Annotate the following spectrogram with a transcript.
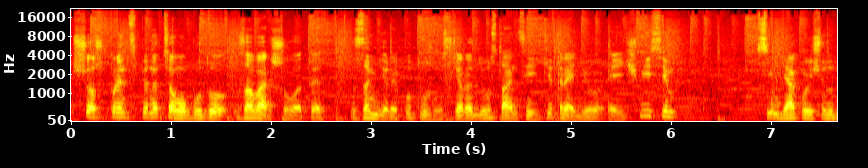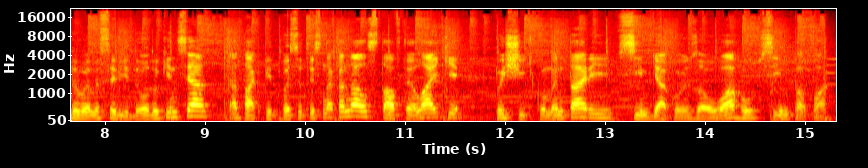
Що ж, в принципі, на цьому буду завершувати заміри потужності радіостанції T-Radio H8. Всім дякую, що додивилися відео до кінця. А так, підписуйтесь на канал, ставте лайки, пишіть коментарі. Всім дякую за увагу, всім па-па.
